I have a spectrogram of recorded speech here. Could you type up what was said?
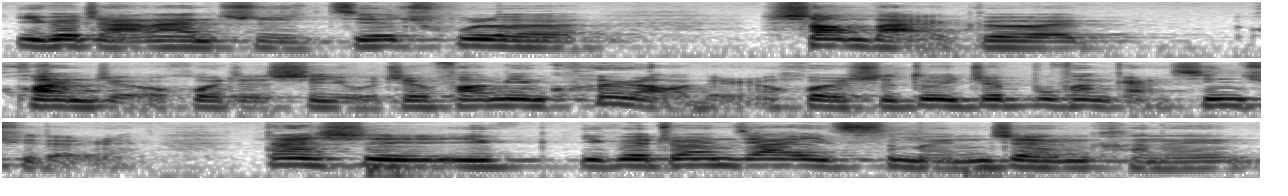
一个展览只接触了上百个患者，或者是有这方面困扰的人，或者是对这部分感兴趣的人。但是一一个专家一次门诊可能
